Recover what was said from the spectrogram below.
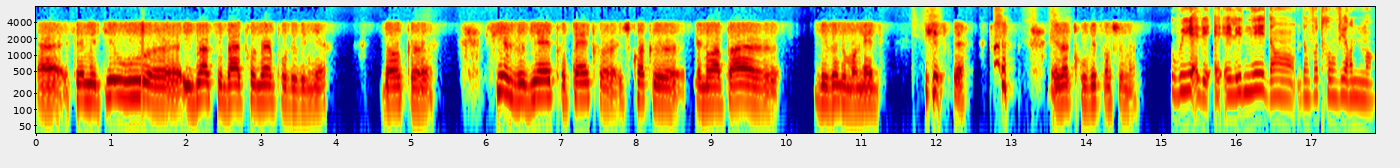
euh, c'est un métier où euh, ils doivent se battre eux-mêmes pour devenir. Donc, euh, si elle veut bien être peintre, je crois que elle n'aura pas besoin de mon aide. J'espère. elle va trouver son chemin. Oui, elle est, elle est née dans, dans votre environnement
